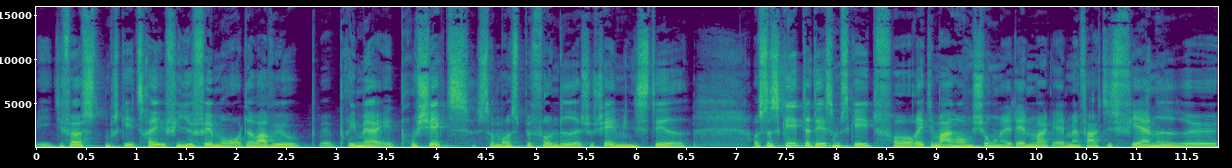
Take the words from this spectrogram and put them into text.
i de første måske 3, 4, 5 år, der var vi jo primært et projekt, som også blev fundet af Socialministeriet. Og så skete der det, som skete for rigtig mange organisationer i Danmark, at man faktisk fjernede øh,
